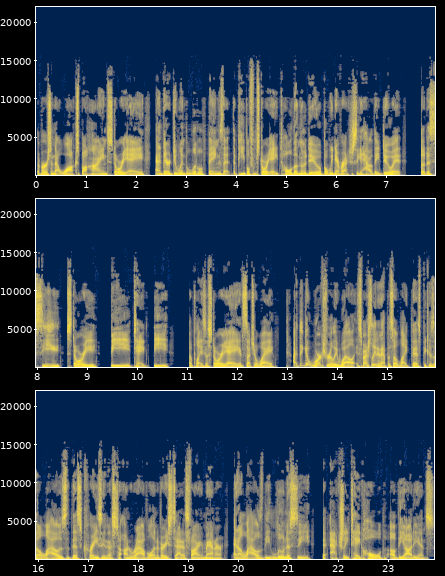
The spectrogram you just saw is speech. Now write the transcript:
the person that walks behind story A, and they're doing the little things that the people from story A told them to do, but we never actually see how they do it. So to see story B take the the place of story A in such a way, I think it works really well, especially in an episode like this, because it allows this craziness to unravel in a very satisfying manner and allows the lunacy to actually take hold of the audience.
